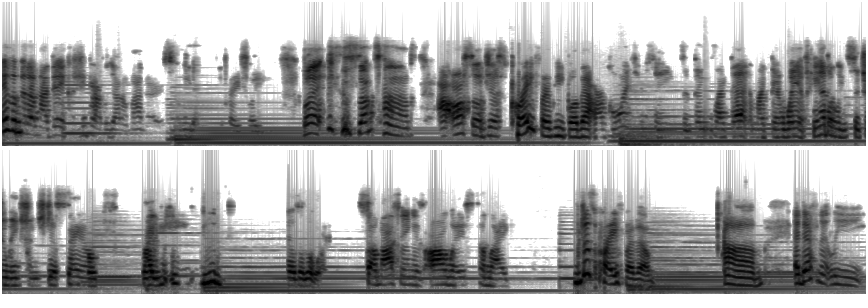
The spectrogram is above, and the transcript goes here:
in the middle of my day because you probably got on my nerves for me to pray for you. But sometimes I also just pray for people that are going through things and things like that, and like their way of handling situations just sound like you, you know the Lord. So my thing is always to like just pray for them. Um, and definitely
